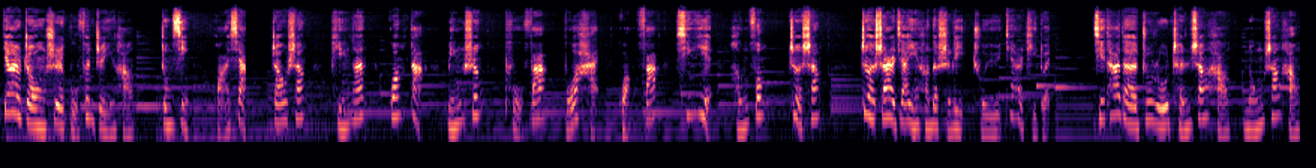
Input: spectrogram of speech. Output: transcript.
第二种是股份制银行，中信、华夏、招商、平安、光大、民生、浦发、渤海、广发、兴业、恒丰。浙商这十二家银行的实力处于第二梯队，其他的诸如城商行、农商行、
